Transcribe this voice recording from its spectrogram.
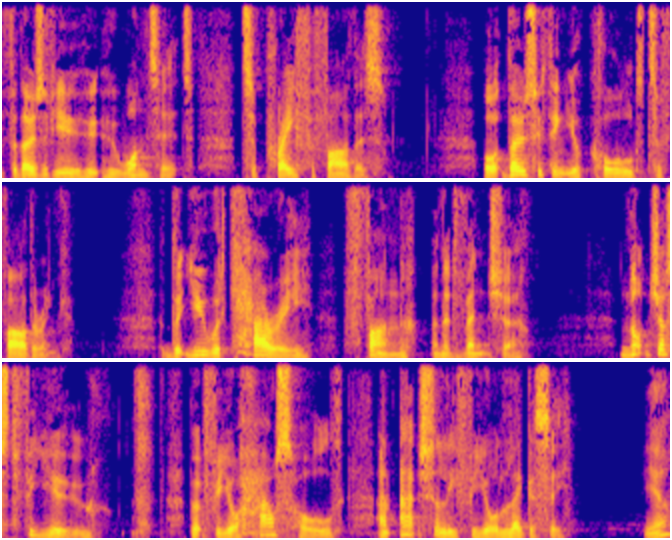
for those of you who, who want it, to pray for fathers, or those who think you're called to fathering, that you would carry fun and adventure, not just for you, but for your household and actually for your legacy. Yeah?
